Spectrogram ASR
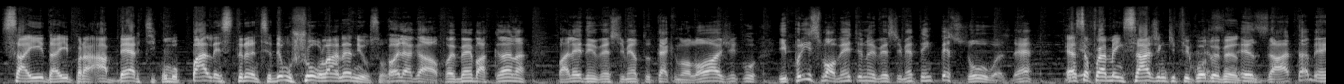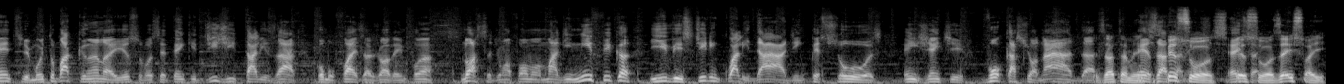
saída aí para Aberte como palestrante. Você deu um show lá, né, Nilson? Foi legal, foi bem bacana. Falei do investimento tecnológico e principalmente no investimento em pessoas, né? Essa foi a mensagem que ficou do evento. Exatamente, muito bacana isso. Você tem que digitalizar, como faz a Jovem Pan, nossa, de uma forma magnífica e investir em qualidade, em pessoas, em gente vocacionada. Exatamente. Pessoas, É isso pessoas, é isso aí.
